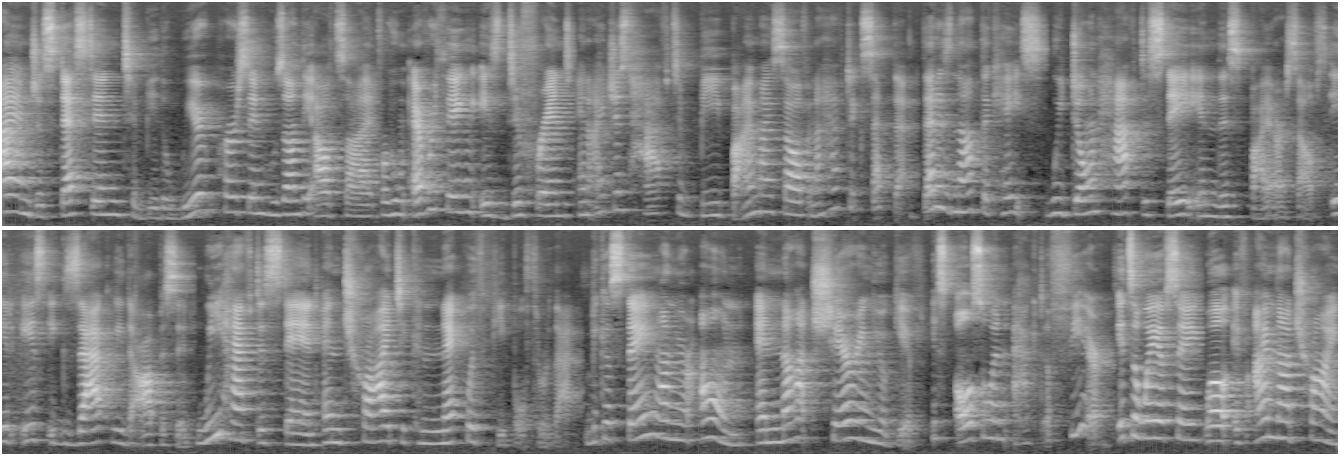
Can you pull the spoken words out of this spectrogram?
I am just destined to be the weird person who's on the outside for whom everything is different and I just have to be by myself and I have to accept that. That is not the case. We don't have to stay in this by ourselves. It is exactly the opposite. We have to stand and try to connect with people through that because staying on your own and not sharing your gift is also an act of fear. It's a way of saying, well, if I'm not trying,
